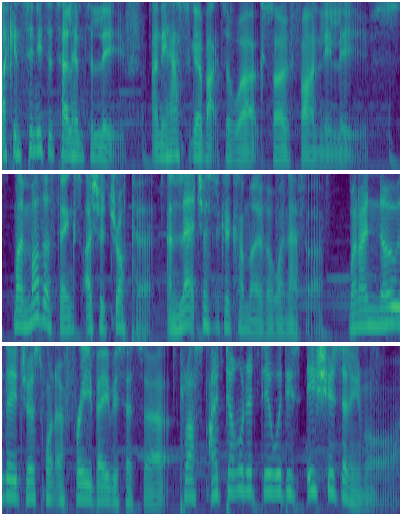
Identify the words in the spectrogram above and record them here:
I continue to tell him to leave, and he has to go back to work, so finally leaves. My mother thinks I should drop it and let Jessica come over whenever, when I know they just want a free babysitter, plus I don't want to deal with these issues anymore.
